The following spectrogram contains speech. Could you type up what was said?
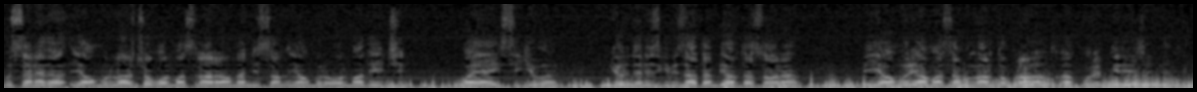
Bu sene de yağmurlar çok olmasına rağmen Nisan yağmuru olmadığı için bayağı eksiki var. Gördüğünüz gibi zaten bir hafta sonra bir yağmur yağmasa bunlar toprağın altına kuruyup gidecekler.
